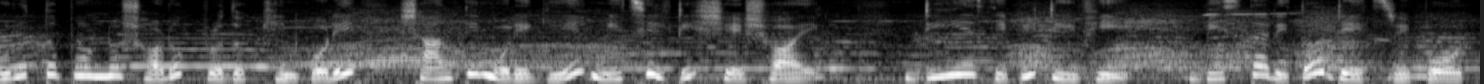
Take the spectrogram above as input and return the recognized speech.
গুরুত্বপূর্ণ সড়ক প্রদক্ষিণ করে শান্তি মোড়ে গিয়ে মিছিলটি শেষ হয়। ডিএসিপি টিভি, বিস্তারিত ডেস্ক রিপোর্ট।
